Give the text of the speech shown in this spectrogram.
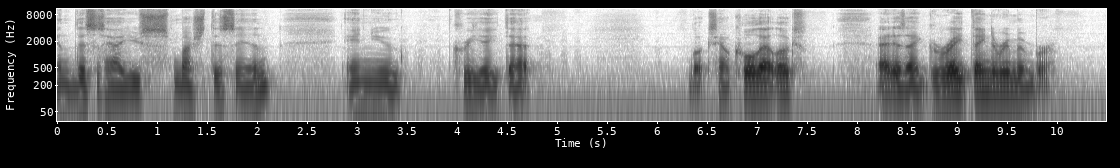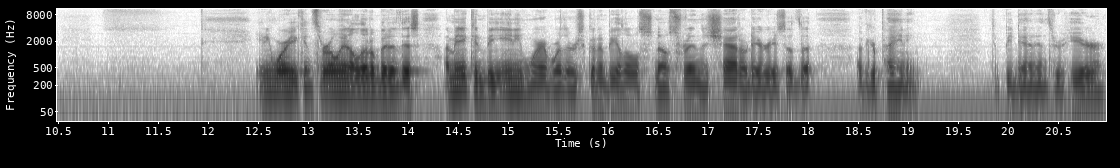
And this is how you smush this in and you create that. Look, see how cool that looks? That is a great thing to remember. Anywhere you can throw in a little bit of this, I mean, it can be anywhere where there's going to be a little snow in the shadowed areas of, the, of your painting. It could be down in through here.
